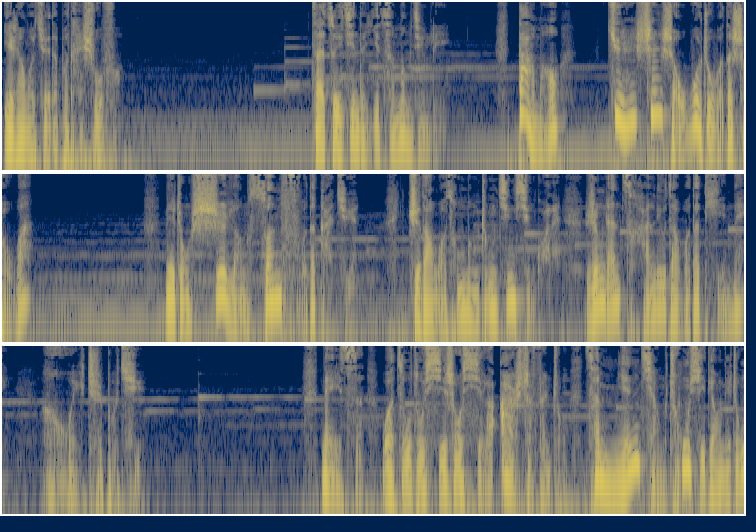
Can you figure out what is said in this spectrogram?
也让我觉得不太舒服。在最近的一次梦境里，大毛居然伸手握住我的手腕，那种湿冷酸腐的感觉，直到我从梦中惊醒过来，仍然残留在我的体内，挥之不去。那一次，我足足洗手洗了二十分钟，才勉强冲洗掉那种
